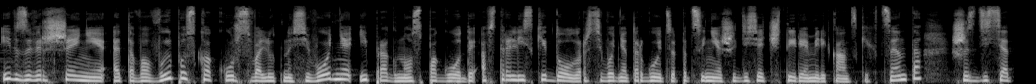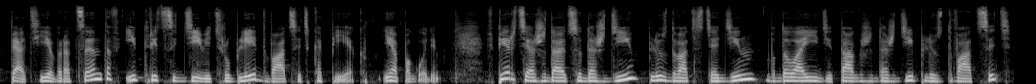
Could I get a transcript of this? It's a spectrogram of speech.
И в завершении этого выпуска курс валют на сегодня и прогноз погоды. Австралийский доллар сегодня торгуется по цене 64 американских цента, 65 евроцентов и 39 рублей 20 копеек. И о погоде. В Перте ожидаются дожди, плюс 21. В Далаиде также дожди, плюс 20.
